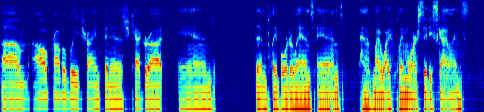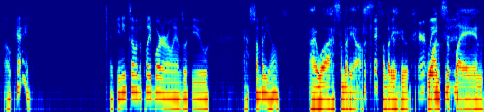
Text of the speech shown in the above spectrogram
Um, I'll probably try and finish Kakarot and then play Borderlands and have my wife play more City Skylines. okay. If you need someone to play Borderlands with you, ask somebody else. I will ask somebody else, Okay. somebody who Apparently- wants to play and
